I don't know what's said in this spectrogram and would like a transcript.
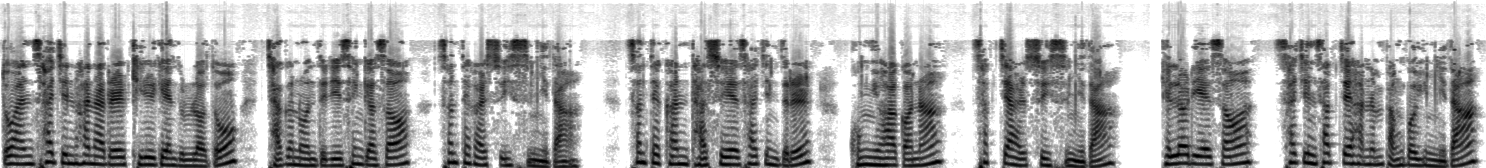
또한 사진 하나를 길게 눌러도 작은 원들이 생겨서 선택할 수 있습니다. 선택한 다수의 사진들을 공유하거나 삭제할 수 있습니다. 갤러리에서 사진 삭제하는 방법입니다.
